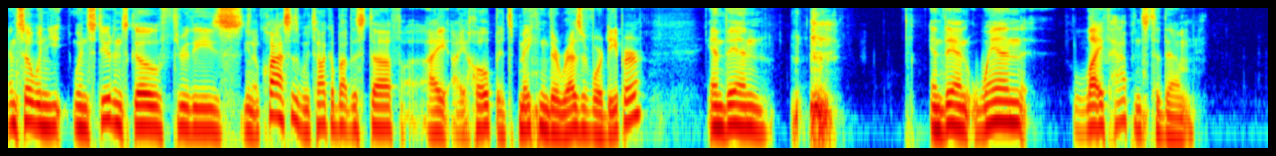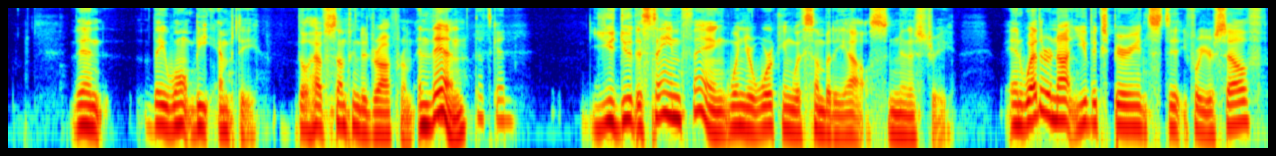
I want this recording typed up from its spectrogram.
And so when you when students go through these you know classes we talk about this stuff. I i hope it's making their reservoir deeper. And then and then when life happens to them then they won't be empty they'll have something to draw from and then That's good. you do the same thing when you're working with somebody else in ministry. And whether or not you've experienced it for yourself,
